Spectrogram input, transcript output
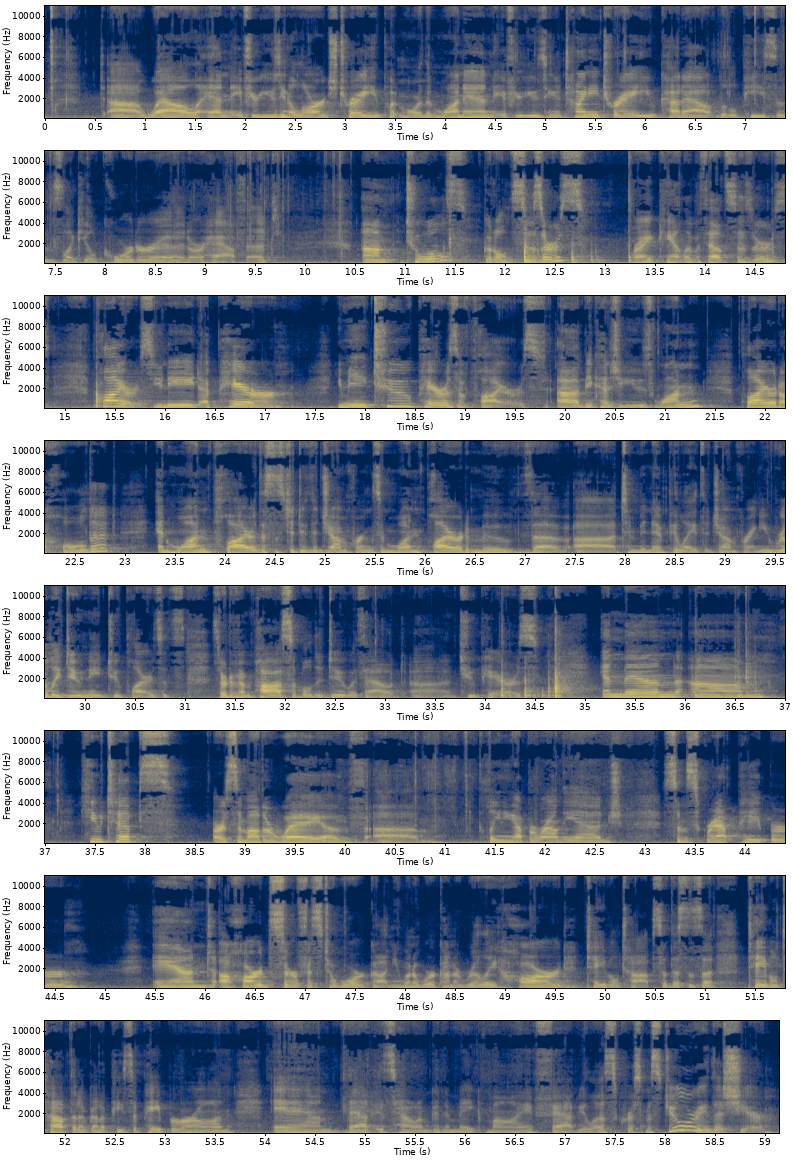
uh, well. And if you're using a large tray, you put more than one in. If you're using a tiny tray, you cut out little pieces like you'll quarter it or half it. Um, tools, good old scissors, right? Can't live without scissors. Pliers, you need a pair, you need two pairs of pliers uh, because you use one plier to hold it and one plier, this is to do the jump rings, and one plier to move the, uh, to manipulate the jump ring. You really do need two pliers. It's sort of impossible to do without uh, two pairs. And then um, Q-tips or some other way of um, cleaning up around the edge. Some scrap paper, and a hard surface to work on. You wanna work on a really hard tabletop. So this is a tabletop that I've got a piece of paper on, and that is how I'm gonna make my fabulous Christmas jewelry this year.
